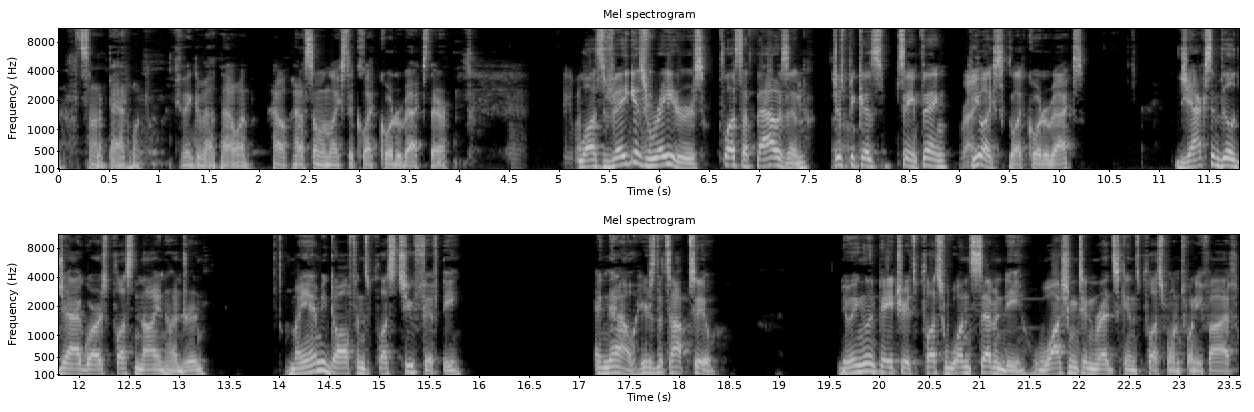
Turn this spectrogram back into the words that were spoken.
That's not a bad one if you think about that one. How, how someone likes to collect quarterbacks there. Las Vegas Raiders plus a thousand, just Oh. because same thing. Right. He likes to collect quarterbacks. Jacksonville Jaguars plus 900. Miami Dolphins plus 250. And now here's the top two New England Patriots plus 170. Washington Redskins plus 125.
